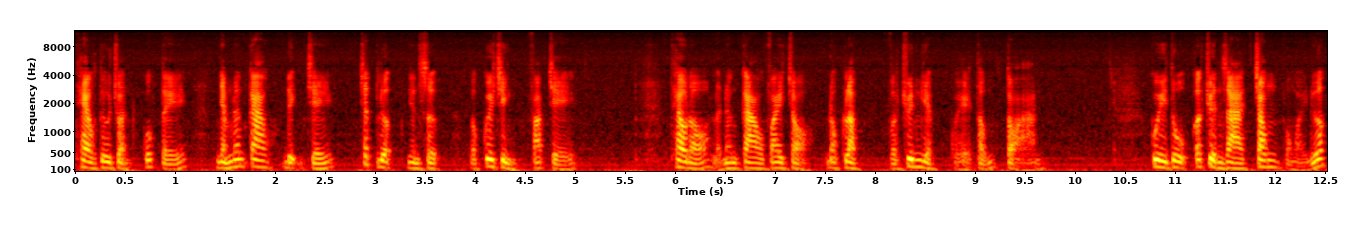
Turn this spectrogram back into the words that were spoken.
theo tiêu chuẩn quốc tế nhằm nâng cao định chế, chất lượng nhân sự và quy trình pháp chế. Theo đó là nâng cao vai trò độc lập và chuyên nghiệp của hệ thống tòa án. Quy tụ các chuyên gia trong và ngoài nước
